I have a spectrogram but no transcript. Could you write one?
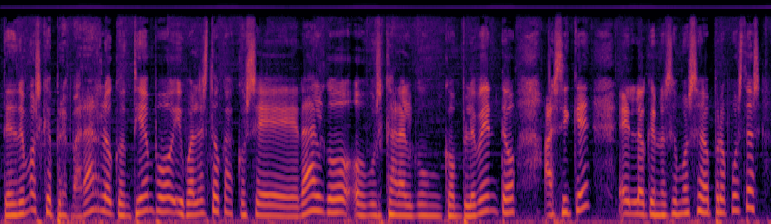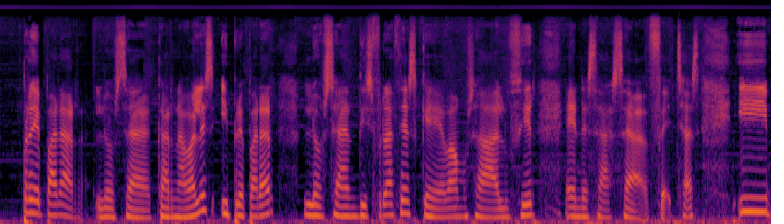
Tendremos que prepararlo con tiempo, igual les toca coser algo o buscar algún complemento. Así que eh, lo que nos hemos eh, propuesto es preparar los eh, carnavales y preparar los disfraces que vamos a lucir en esas fechas. Y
